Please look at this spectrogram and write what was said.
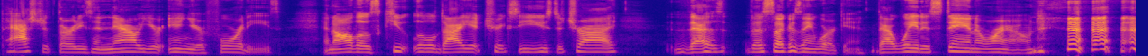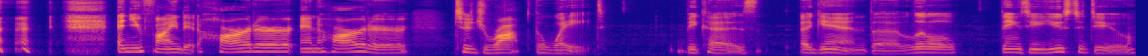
passed your 30s and now you're in your 40s. And all those cute little diet tricks you used to try, that the suckers ain't working. That weight is staying around. and you find it harder and harder to drop the weight because again, the little things you used to do,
